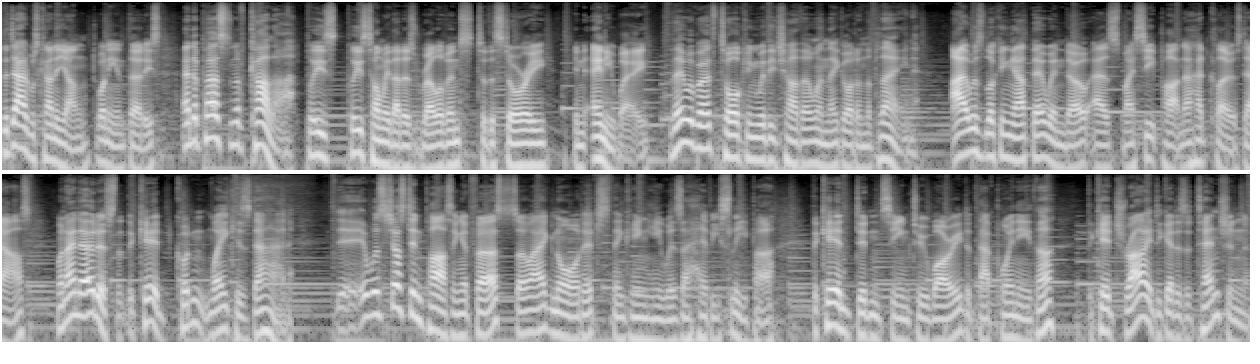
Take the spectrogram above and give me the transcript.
The dad was kind of young, 20 and 30s, and a person of color. Please, please tell me that is relevant to the story in any way. They were both talking with each other when they got on the plane. I was looking out their window as my seat partner had closed ours when I noticed that the kid couldn't wake his dad. It was just in passing at first, so I ignored it, thinking he was a heavy sleeper. The kid didn't seem too worried at that point either. The kid tried to get his attention a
